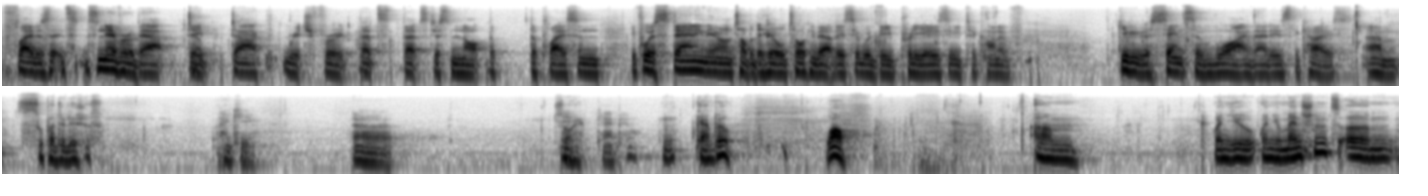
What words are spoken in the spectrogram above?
flavors. It's it's never about deep, dark, rich fruit. That's that's just not the the place. And if we we're standing there on top of the hill talking about this, it would be pretty easy to kind of give you a sense of why that is the case. Um, super delicious. thank you. Uh, Sorry. yeah, Camp Hill. Hmm? Campbell. Wow. Um, when you when you mentioned um,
